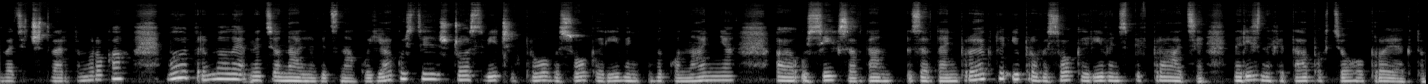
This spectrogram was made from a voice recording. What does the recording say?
2023, 2024 роках. Ми отримали національну відзнаку якості, що свідчить про високий рівень виконання е, усіх завдань, завдань проєкту і про високий рівень співпраці на різних етапах цього проєкту.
